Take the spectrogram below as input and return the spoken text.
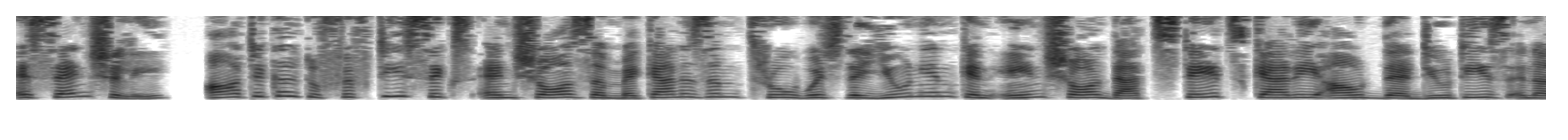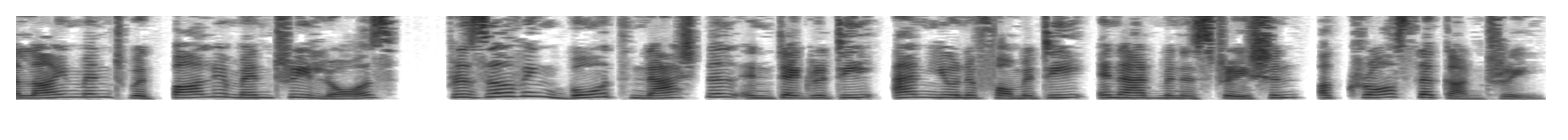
Essentially, Article 256 ensures a mechanism through which the Union can ensure that states carry out their duties in alignment with parliamentary laws, preserving both national integrity and uniformity in administration across the country.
